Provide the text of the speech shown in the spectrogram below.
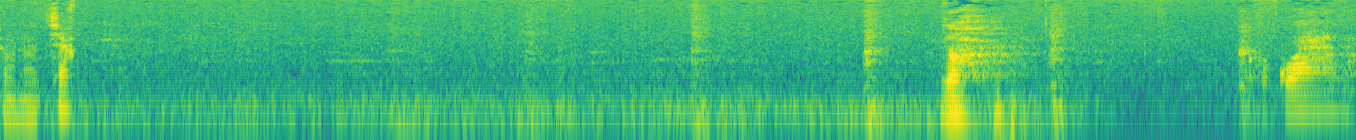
Cho nó chắc. Rồi. Có qua rồi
